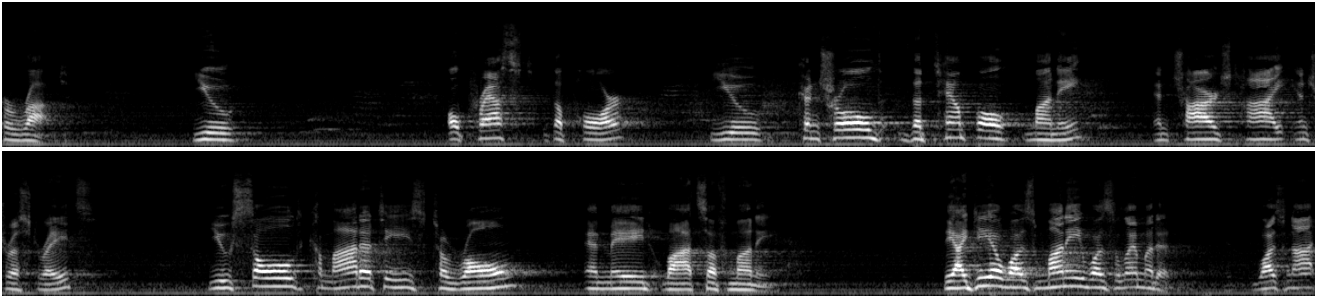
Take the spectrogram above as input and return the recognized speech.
corrupt. You oppressed the poor, you controlled the temple money and charged high interest rates. You sold commodities to Rome and made lots of money. The idea was money was limited. It was not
